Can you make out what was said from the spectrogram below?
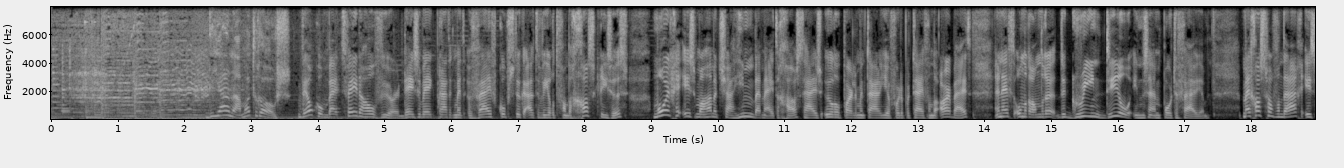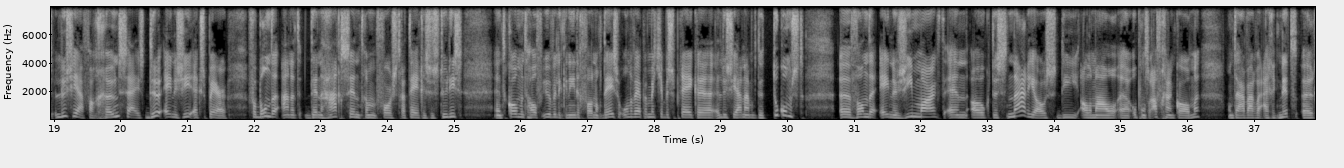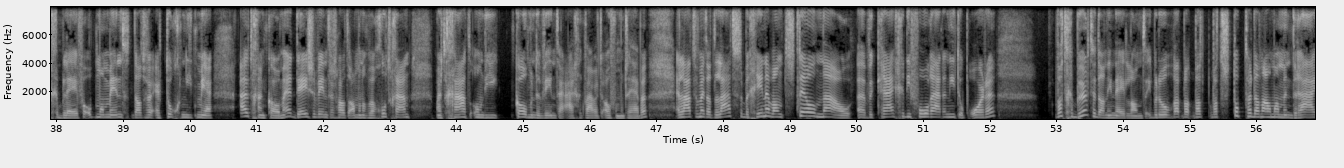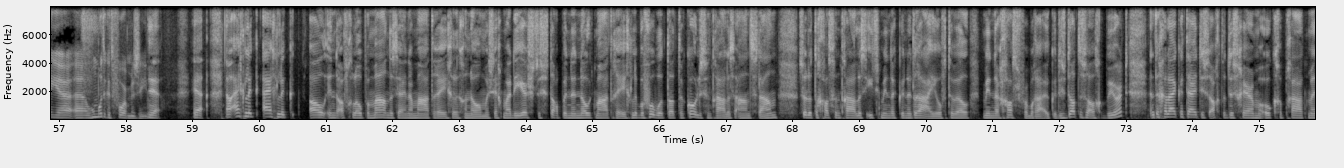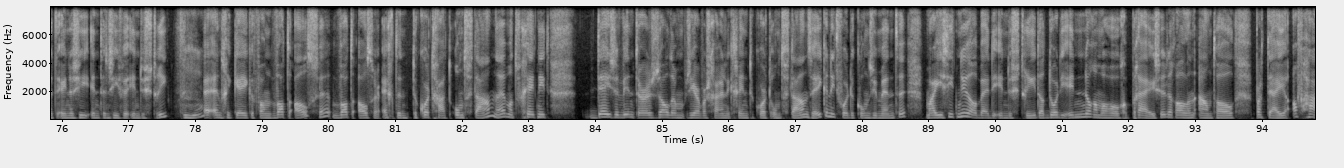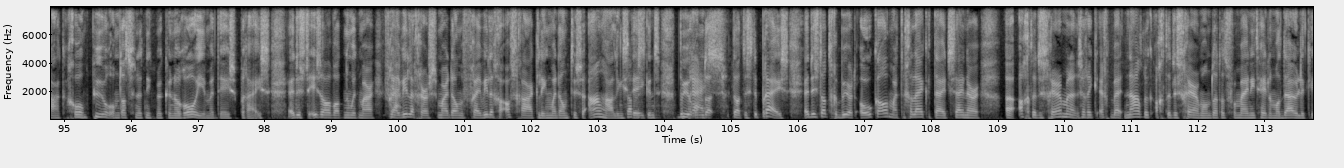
Diana Matroos. Welkom bij tweede half uur. Deze week praat ik met vijf kopstukken uit de wereld van de gascrisis. Morgen is Mohamed Shahim bij mij te gast. Hij is Europarlementariër voor de Partij van de Arbeid. En heeft onder andere de Green Deal in zijn portefeuille. Mijn gast van vandaag is Lucia van Geuns. Zij is de energie-expert. Verbonden aan het Den Haag Centrum voor Strategische Studies. En het komend half uur wil ik in ieder geval nog deze onderwerpen met je bespreken, Lucia. Namelijk de toekomst uh, van de energiemarkt en ook de scenario's die allemaal uh, op ons af gaan komen. Want daar waren we eigenlijk net uh, gebleven op het moment dat we er toch niet meer uit gaan komen. Hè. Deze winter zal het allemaal nog wel goed gaan, maar het gaat om die komende winter eigenlijk waar we het over moeten hebben. En laten we met dat laatste beginnen, want stel nou, uh, we krijgen die voorraden niet op orde. Wat gebeurt er dan in Nederland? Ik bedoel, wat, wat, wat, wat stopt er dan allemaal met draaien? Hoe moet ik het voor me zien? Ja. Ja, nou eigenlijk, eigenlijk al in de afgelopen maanden zijn er maatregelen genomen. Zeg maar de eerste stap in de noodmaatregelen. Bijvoorbeeld dat er kolencentrales aanstaan, zodat de gascentrales iets minder kunnen draaien, oftewel minder gas verbruiken. Dus dat is al gebeurd. En tegelijkertijd is achter de schermen ook gepraat met energie-intensieve industrie. Mm -hmm. En gekeken van wat als, hè, wat als er echt een tekort gaat ontstaan. Hè, want vergeet niet, deze winter zal er zeer waarschijnlijk geen tekort ontstaan. Zeker niet voor de consumenten. Maar je ziet nu al bij de industrie dat door die enorme hoge prijzen er al een aantal partijen afhaken. Gewoon puur omdat ze het niet meer kunnen rooien met deze prijs. Dus er is al wat, noem het maar, vrijwilligers, maar dan vrijwillige afschakeling, maar dan tussen aanhalingstekens. Puur omdat dat is de prijs. Dus dat gebeurt ook al. Maar tegelijkertijd zijn er uh, achter de schermen, dan zeg ik echt bij nadruk achter de schermen, omdat het voor mij niet helemaal duidelijk is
